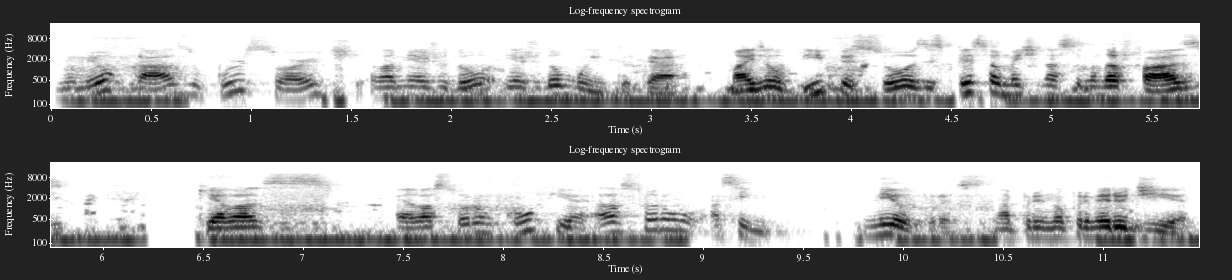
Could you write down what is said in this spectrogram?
No meu caso, por sorte, ela me ajudou e ajudou muito, cara. Mas eu vi pessoas, especialmente na segunda fase, que elas elas foram confiantes, elas foram assim neutras no primeiro dia.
